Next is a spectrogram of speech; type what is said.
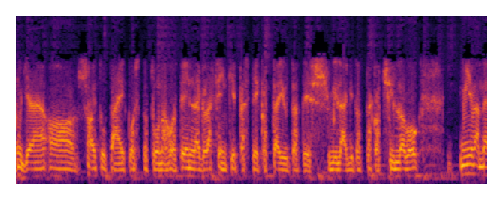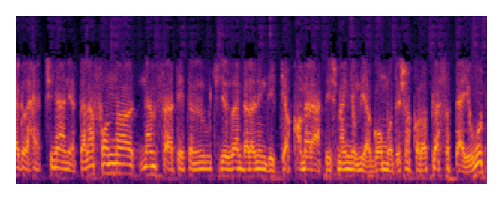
ugye a sajtótájékoztatón, ahol tényleg lefényképezték a tejutat és világítottak a csillagok. Nyilván meg lehet csinálni a telefonnal, nem feltétlenül úgy, hogy az ember elindítja a kamerát és megnyomja a gombot, és akkor ott lesz a tejút.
